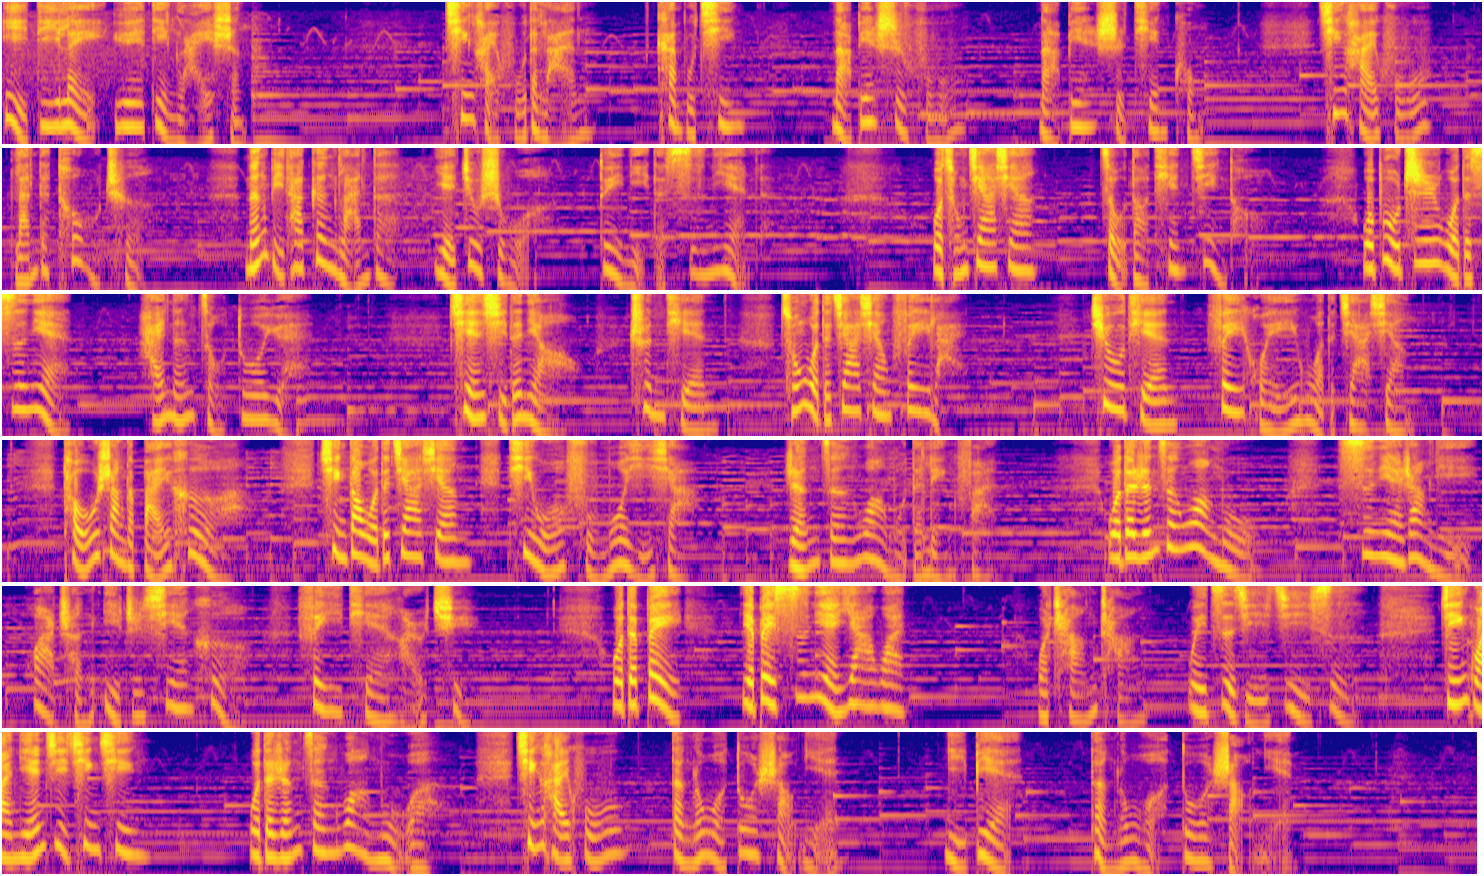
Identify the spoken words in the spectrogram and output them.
一滴泪约定来生。青海湖的蓝，看不清哪边是湖，哪边是天空。青海湖蓝得透彻，能比它更蓝的，也就是我对你的思念了。我从家乡走到天尽头。我不知我的思念还能走多远。迁徙的鸟，春天从我的家乡飞来，秋天飞回我的家乡。头上的白鹤，请到我的家乡替我抚摸一下仁增旺姆的灵幡。我的仁增旺姆。思念让你化成一只仙鹤，飞天而去。我的背也被思念压弯。我常常为自己祭祀，尽管年纪轻轻。我的仁增旺姆啊，青海湖等了我多少年，你便等了我多少年。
